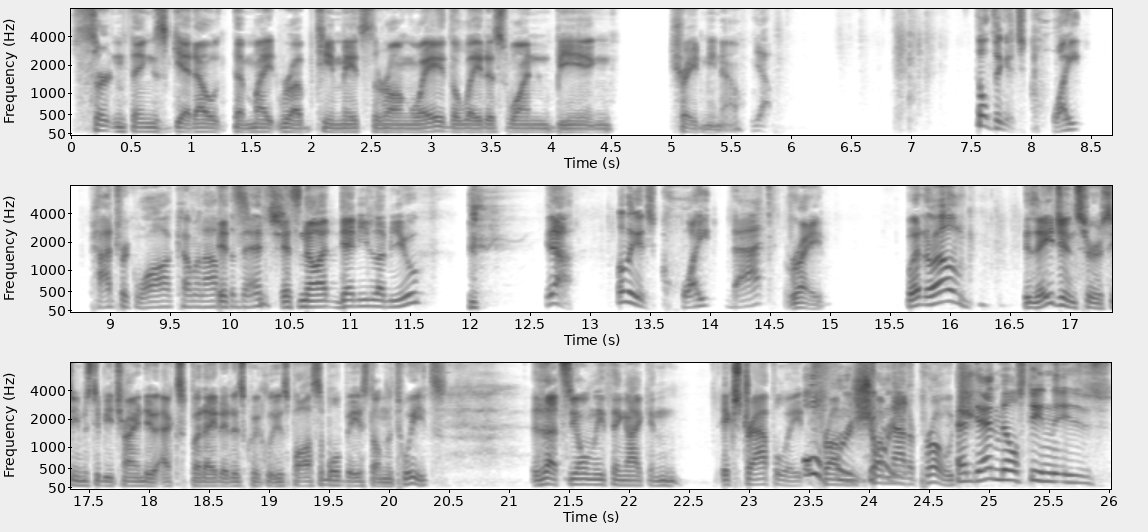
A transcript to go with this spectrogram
certain things get out that might rub teammates the wrong way. The latest one being trade me now. Yeah. Don't think it's quite Patrick Roy coming off It's, the bench. it's not Denny Lemieux. yeah. I don't think it's quite that. Right. But well, his agent sure seems to be trying to expedite it as quickly as possible based on the tweets. That's the only thing I can extrapolate Oh, from sure. from that approach. And Dan Milstein is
